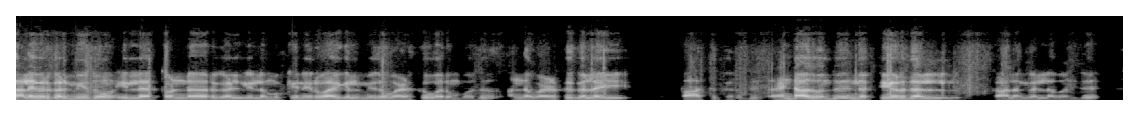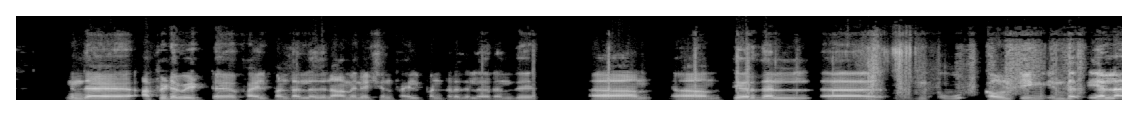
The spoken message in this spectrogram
தலைவர்கள் மீதும் இல்ல தொண்டர்கள் இல்ல முக்கிய நிர்வாகிகள் மீதும் வழக்கு வரும்போது அந்த வழக்குகளை பார்த்துக்கிறது. ரெண்டாவது வந்து இந்த தேர்தல் காலங்கள்ல வந்து இந்த அபிடவிட் ஃபைல் பண்றது நாமினேஷன் ஃபைல் பண்றதுல இருந்து தேர்தல் கவுண்டிங் இந்த எல்லா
